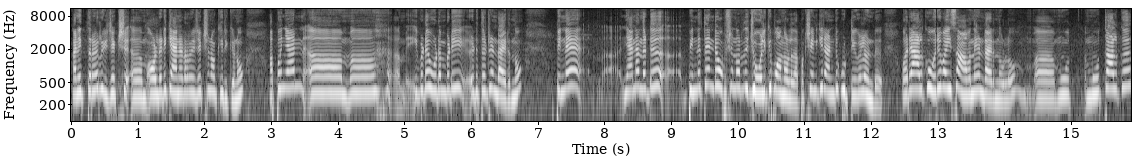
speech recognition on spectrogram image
കാരണം ഇത്രയും റിജക്ഷൻ ഓൾറെഡി കാനഡ റിജക്ഷൻ ഒക്കെ ഇരിക്കണു അപ്പോൾ ഞാൻ ഇവിടെ ഉടമ്പടി എടുത്തിട്ടുണ്ടായിരുന്നു. പിന്നെ ഞാൻ എന്നിട്ട് പിന്നത്തെ എന്റെ ഓപ്ഷൻ എന്ന് പറഞ്ഞാൽ ജോലിക്ക് പോകാന്നുള്ളതാണ്. പക്ഷേ എനിക്ക് രണ്ട് കുട്ടികളുണ്ട്. ഒരാൾക്ക് ഒരു വയസ്സാവുന്നേ ഉണ്ടായിരുന്നുള്ളൂ. ആ, മൂ- മൂത്ത ആൾക്ക്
